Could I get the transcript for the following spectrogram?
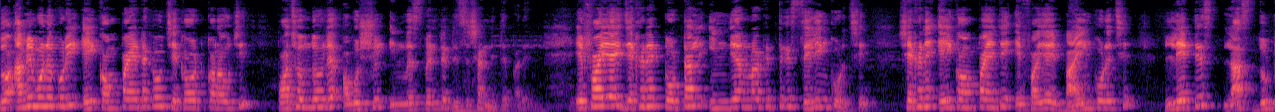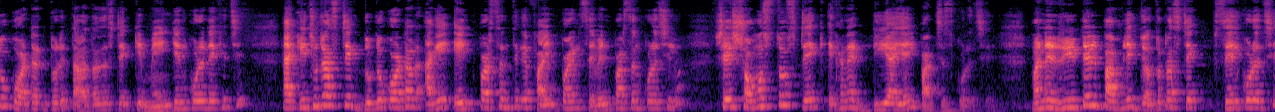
তো আমি মনে করি এই কোম্পানিটাকেও চেক আউট করা উচিত। পছন্দ হলে অবশ্যই ইনভেস্টমেন্টের ডিসিশন নিতে পারেন। এফআইআই যেখানে টোটাল ইন্ডিয়ান মার্কেট থেকে সেলিং করছে, সেখানে এই কোম্পানিতে এফআইআই বাইং করেছে। লেটেস্ট লাস্ট দুটো কোয়ার্টার ধরে তারা তাদের স্টেককে মেনটেন করে রেখেছে। হ্যাঁ কিছুটা স্টেক দুটো কোয়ার্টার আগে এইট পার্সেন্ট থেকে ফাইভ পয়েন্ট সেভেন পার্সেন্ট করেছিল। সেই সমস্ত স্টেক এখানে ডিআইআই পারচেস করেছে। মানে রিটেল পাবলিক যতটা স্টেক সেল করেছে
